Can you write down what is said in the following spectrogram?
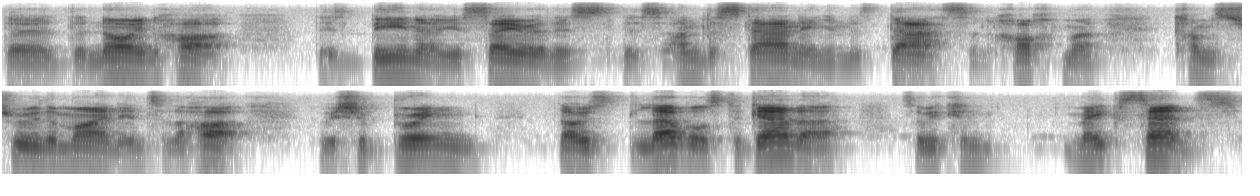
the, the knowing heart, this bina, yisera, this this understanding and this das and chokhmah comes through the mind into the heart. We should bring those levels together so we can make sense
